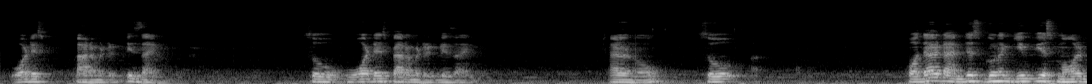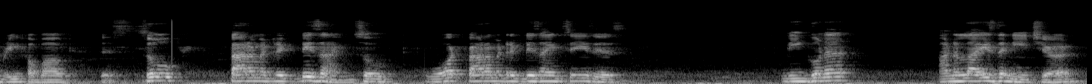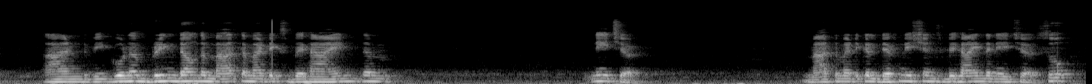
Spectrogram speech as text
what is parametric design. So what is parametric design? I don't know. So for that I'm just gonna give you a small brief about this so parametric design so what parametric design says is we're gonna analyze the nature and we're gonna bring down the mathematics behind the nature. Mathematical definitions behind the nature. So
